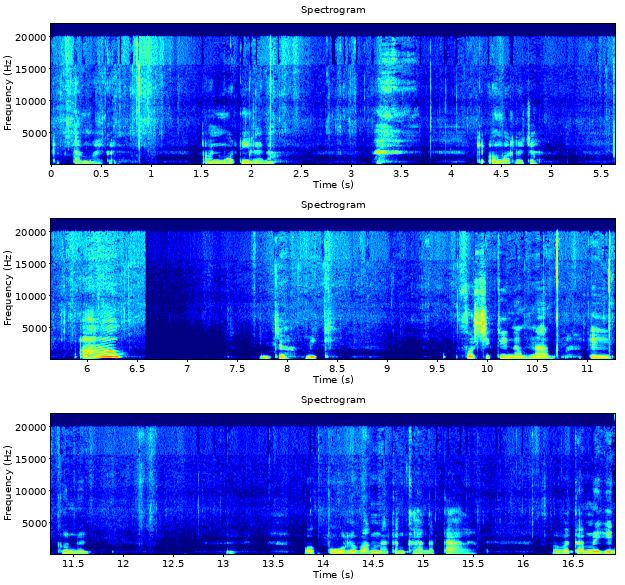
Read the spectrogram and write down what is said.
เก็บตั้งไว้ก่อนเอามันมดดีเลยเนาะเก็บเอามดเลยจ้ะเอานี่จ้ะมีฟอสิกที่น้ำหน้าเอ้คุณนั่นบอกปูระวังนะทั้งคางกับตาเพราะว่าถ้าไม่เห็น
